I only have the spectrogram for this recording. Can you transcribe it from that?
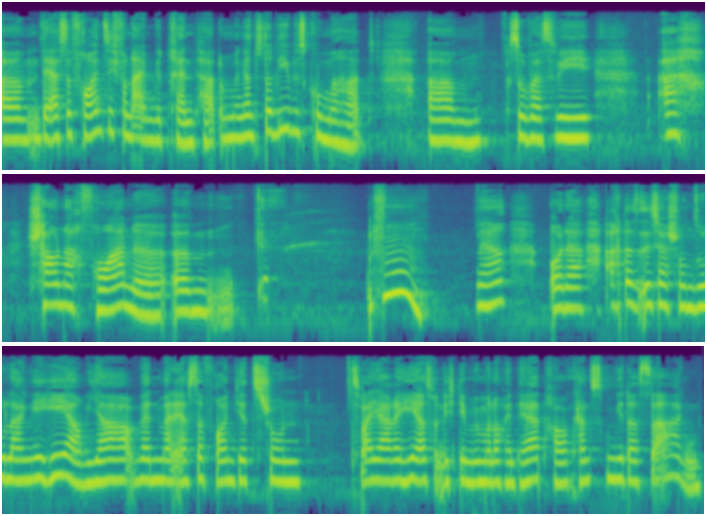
ähm, der erste Freund sich von einem getrennt hat und man ganz doll Liebeskummer hat. Ähm, sowas wie, ach, schau nach vorne. Ähm, hm, ja, oder ach, das ist ja schon so lange her. Ja, wenn mein erster Freund jetzt schon zwei Jahre her ist und ich dem immer noch hinterher traue, kannst du mir das sagen.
